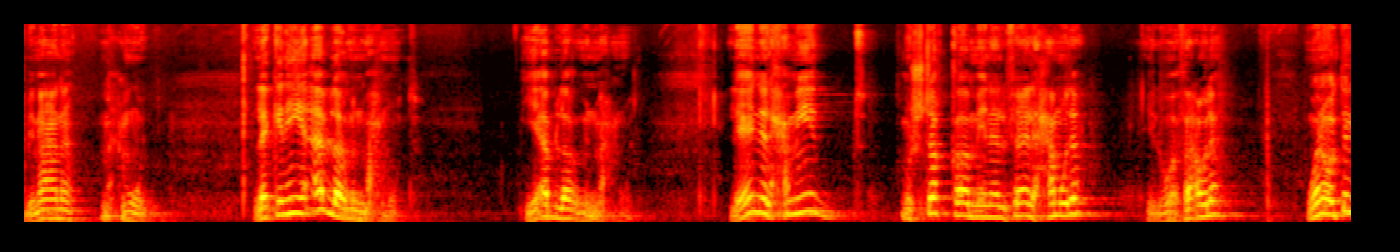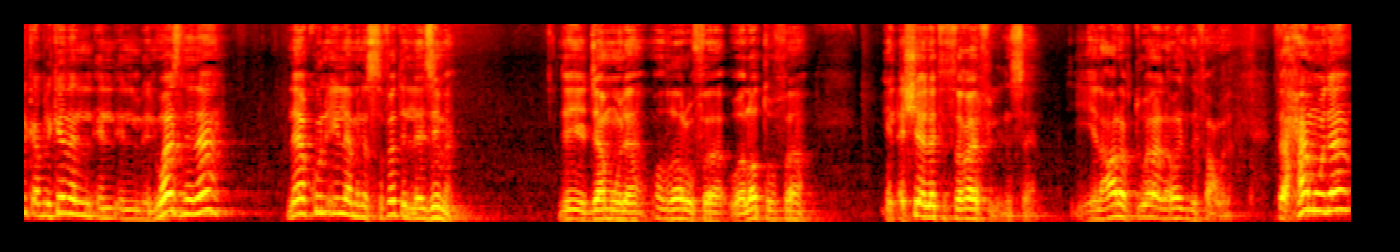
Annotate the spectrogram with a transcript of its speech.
بمعنى محمود. لكن هي أبلغ من محمود. هي أبلغ من محمود. لأن الحميد مشتقة من الفعل حمد اللي هو فعل. وأنا قلت لك قبل كده ال ال ال الوزن ده لا يكون إلا من الصفات اللازمة. زي جمل وظرف ولطف الأشياء التي تتغير في الإنسان. العرب تقول على وزن فعل. فحمد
